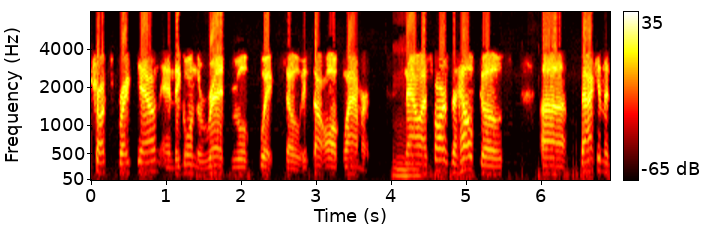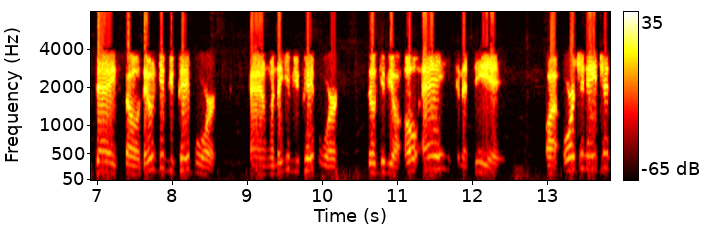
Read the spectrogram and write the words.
trucks break down and they go in the red real quick. So it's not all glamour. Mm-hmm. Now, as far as the help goes, uh, back in the day, so they would give you paperwork, and when they give you paperwork, they'll give you an OA and a DA, or an origin agent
